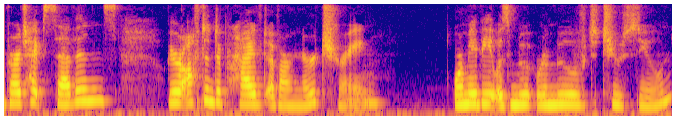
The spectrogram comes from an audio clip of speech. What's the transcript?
For our type sevens, we are often deprived of our nurturing, or maybe it was mo- removed too soon.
